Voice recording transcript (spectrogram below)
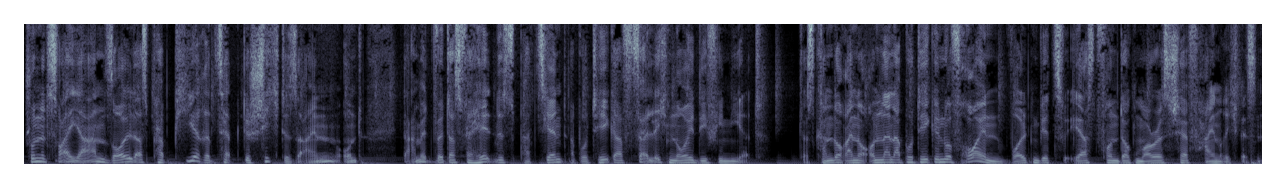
Schon in zwei Jahren soll das Papierrezept Geschichte sein und damit wird das Verhältnis Patient-Apotheker völlig neu definiert. Das kann doch eine Online-Apotheke nur freuen, wollten wir zuerst von Doc Morris-Chef Heinrich wissen.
